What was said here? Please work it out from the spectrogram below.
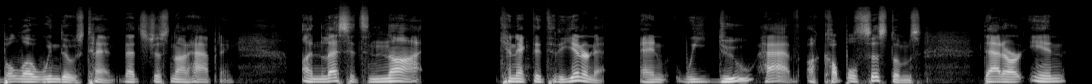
below Windows 10. That's just not happening unless it's not connected to the internet. And we do have a couple systems that are in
